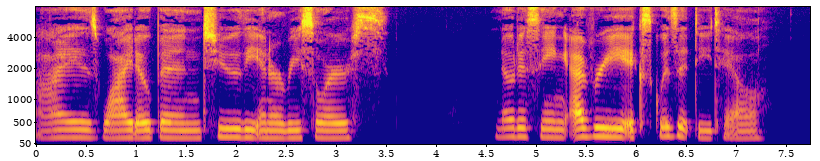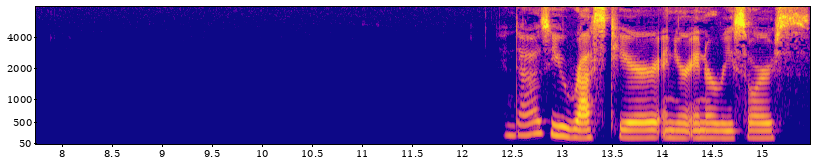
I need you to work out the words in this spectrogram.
Eyes wide open to the inner resource noticing every exquisite detail. And as you rest here in your inner resource,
